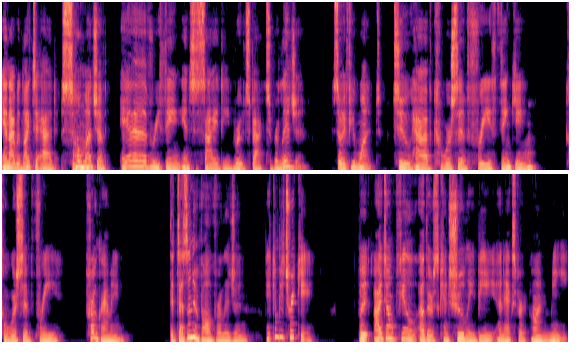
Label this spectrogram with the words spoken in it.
And I would like to add so much of everything in society roots back to religion. So if you want to have coercive free thinking, coercive free programming that doesn't involve religion, It can be tricky, but I don't feel others can truly be an expert on me.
